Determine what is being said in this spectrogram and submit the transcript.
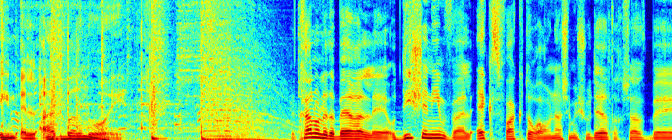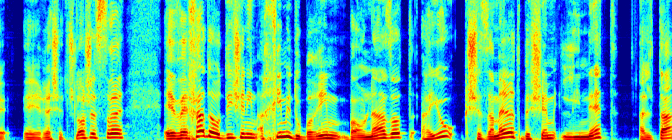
עם אלעד ברנוי. התחלנו לדבר על אודישנים ועל אקס פקטור, העונה שמשודרת עכשיו ברשת 13, אה, ואחד האודישנים הכי מדוברים בעונה הזאת היו כשזמרת בשם לינט עלתה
